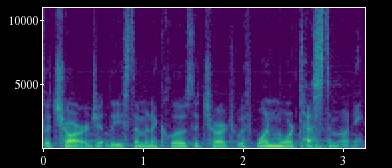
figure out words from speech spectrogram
the charge, at least. I'm going to close the charge with one more testimony.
